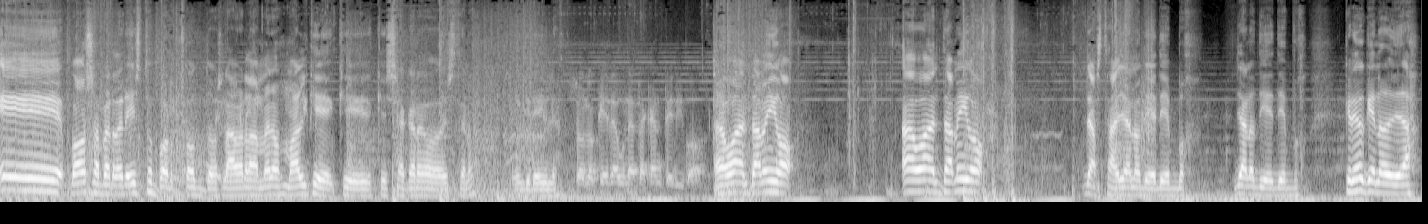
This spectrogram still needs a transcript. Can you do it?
Eh, vamos a perder esto por tontos, la verdad. Menos mal que, que- que se ha cargado este, ¿no? Increíble. Solo queda un atacante vivo. Aguanta, amigo. Aguanta, amigo. Ya está, ya no tiene tiempo. Ya no tiene tiempo. Creo que no le da.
